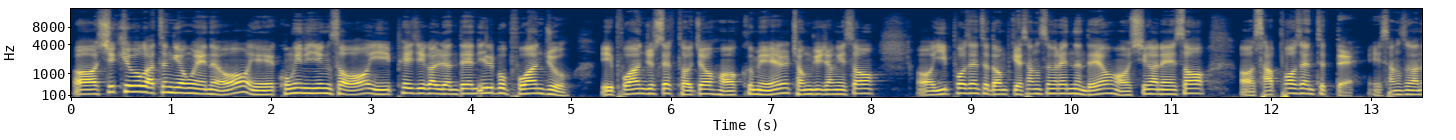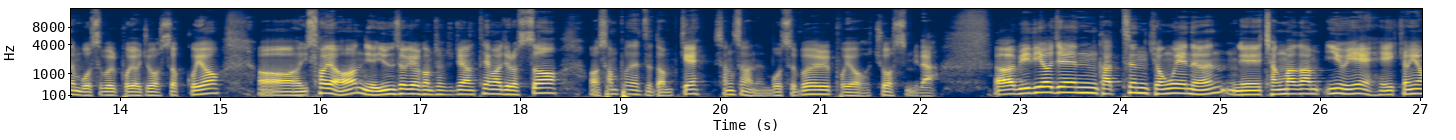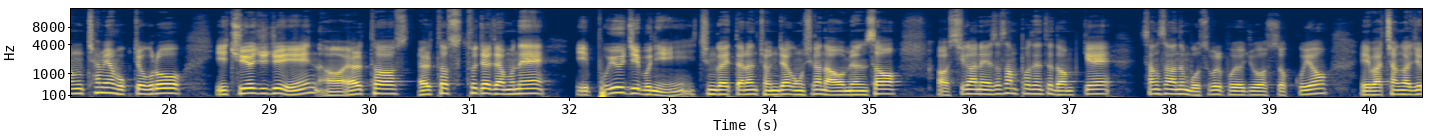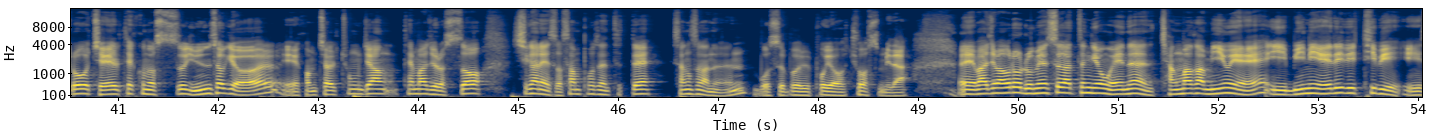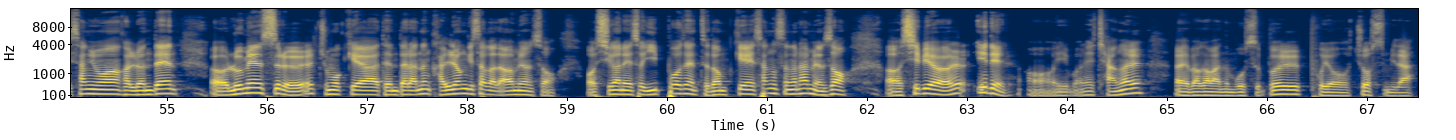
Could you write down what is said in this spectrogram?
어, CQ 같은 경우에는 예, 공인인증서 이 폐지 관련된 일부 보안주 이 보안주 섹터죠. 어, 금일 정규장에서 어, 2% 넘게 상승을 했는데요. 어, 시간에서 어, 4%대 상승하는 모습을 보여주었었고요. 어, 서현 예, 윤석열 검찰총장 테마주로서 어, 3% 넘게 상승하는 모습을 보여주었습니다. 어, 미디어젠 같은 경우에는 예, 장마감 이후에 이 경영 참여 목적으로 이 주요 주주인 어, 엘터스, 엘터스 투자자문의 이 보유 지분이 증가했다는 전자 공시가 나오면서 어, 시간에서 3% 넘게 상승하는 모습을 보여주었었고요. 예, 마찬가지로 제일테크노스 윤석열 예, 검찰총장 테마주로서 시간에서 3%대 상승하는 모습을 보여주었습니다. 예, 마지막으로 루멘스 같은 경우에는 장마감 이후에 이 미니 LED TV 이 상용화 관련된 어, 루멘스를 주목해야 된다라는 관련 기사가 나오면서 어, 시간에서 2% 넘게 상승을 하면서 어, 12월 1일 어, 이번에 장을 예, 마감하는 모습을 보여주었습니다.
